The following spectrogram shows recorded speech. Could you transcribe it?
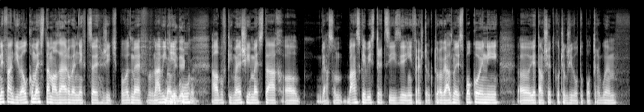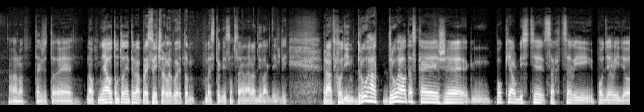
nefandí veľkomestám, ale zároveň nechce žiť povedzme na vidieku, na vidieku. alebo v tých menších mestách. Uh, ja som v Banskej Bystrici z jej infraštruktúrou viac menej spokojný, je tam všetko, čo k životu potrebujem. Áno, takže to je, no mňa o tomto netreba presvedčať, lebo je to mesto, kde som sa ja narodil a kde vždy rád chodím. Druhá, druhá otázka je, že pokiaľ by ste sa chceli podeliť o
